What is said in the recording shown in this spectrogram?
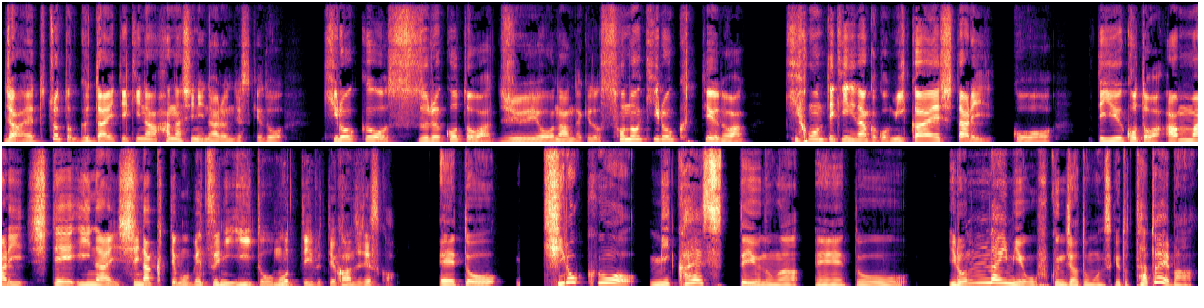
じゃあ、えっと、ちょっと具体的な話になるんですけど、記録をすることは重要なんだけど、その記録っていうのは、基本的になんかこう見返したり、こう、っていうことはあんまりしていない、しなくても別にいいと思っているっていう感じですか？えっ、と、記録を見返すっていうのが、えっ、と、いろんな意味を含んじゃうと思うんですけど、例えば、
